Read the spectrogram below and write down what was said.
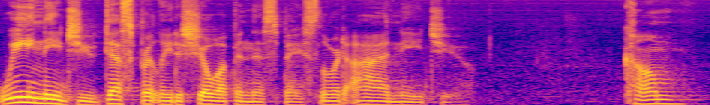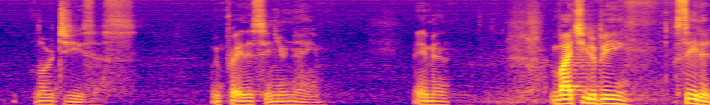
we need you desperately to show up in this space. Lord, I need you. Come, Lord Jesus. We pray this in your name. Amen. I invite you to be seated.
